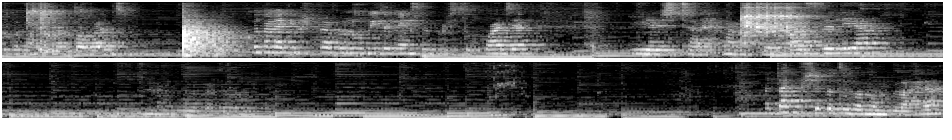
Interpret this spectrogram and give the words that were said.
Co to ma smakować. Kto tam jakie przyprawy lubi, to niech sobie po prostu kładzie. I jeszcze mam tutaj bazylię. No, bardzo tak przygotowaną blachę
